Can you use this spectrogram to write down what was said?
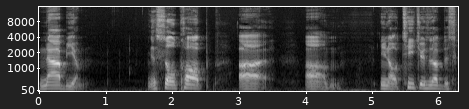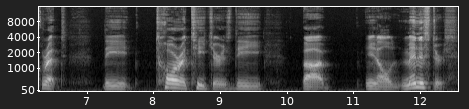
nabium, the so-called uh, um, you know teachers of the script, the Torah teachers, the uh, you know ministers.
